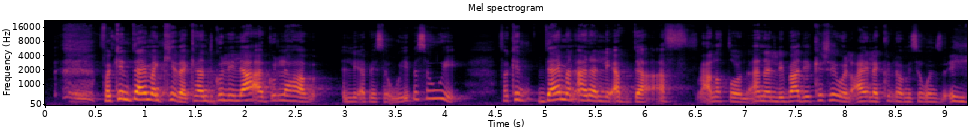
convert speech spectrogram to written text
فكنت دائما كذا. كانت تقول لي لا أقول لها اللي أبي أسويه بسويه. فكنت دائما أنا اللي أبدأ أف على طول. أنا اللي بادي كل شيء والعائلة كلهم يسوون زيي.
